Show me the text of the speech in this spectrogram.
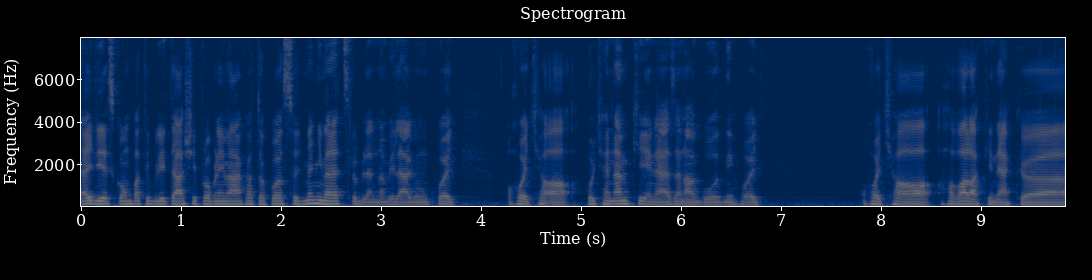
egyrészt kompatibilitási problémákat okoz, hogy mennyivel egyszerűbb lenne a világunk, hogy, hogyha, hogyha nem kéne ezen aggódni, hogy hogyha ha valakinek ö,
